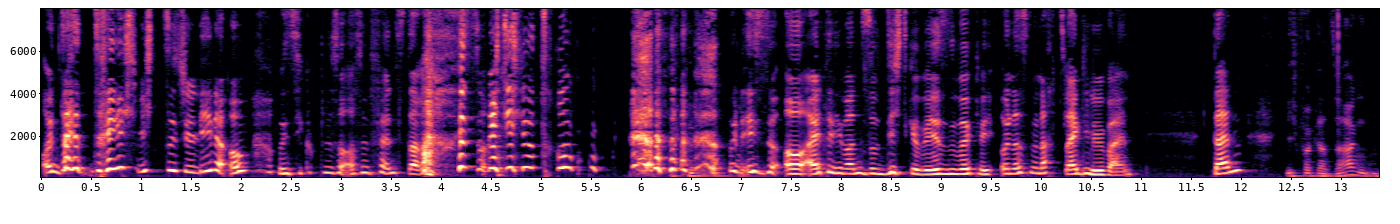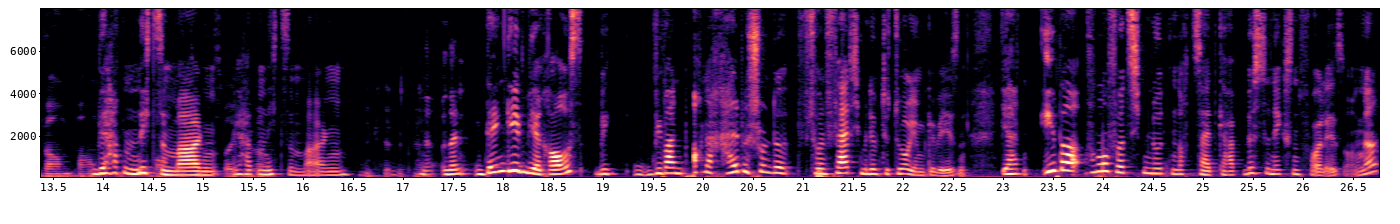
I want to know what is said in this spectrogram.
Und dann drehe ich mich zu Julina um und sie guckt nur so aus dem Fenster raus, so richtig betrunken. Und ich so, oh Alter, die waren so dicht gewesen, wirklich. Und das nur nach zwei Glühwein. Dann ich wollte gerade sagen, warum, warum. Wir hatten nichts im Magen. Wir hatten nichts im Magen. Okay, okay. Ja, und dann, dann gehen wir raus. Wir, wir waren auch nach halbe Stunde schon fertig mit dem Tutorium gewesen. Wir hatten über 45 Minuten noch Zeit gehabt bis zur nächsten Vorlesung, ne?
